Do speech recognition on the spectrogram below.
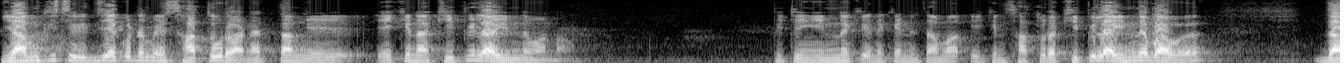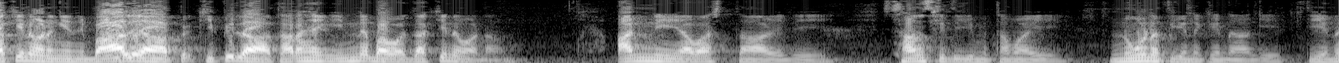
යම් කිසි විදියකට මේ සතුරා නැත්තම් ඒ ඒ කෙනා කිපිලා ඉන්නවා නම් පිටින් ඉන්න කෙනෙක් කෙනෙක් තමයි ඒ කියන්නේ සතුරා කිපිලා ඉන්න බව දකිනවනම් කියන්නේ බාලයා කිපිලා තරහෙන් ඉන්න බව දකිනවනම් අන්නේ අවස්ථාවේදී සංසිඳීම තමයි නුවණ තියෙන කෙනාගේ තියෙන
